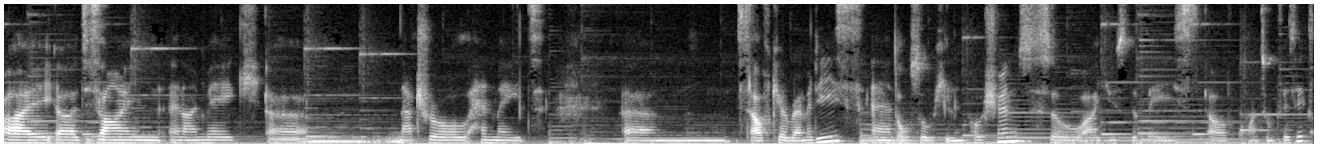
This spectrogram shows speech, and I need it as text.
I uh, design and I make um, natural handmade um, self care remedies and also healing potions. So I use the base of quantum physics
